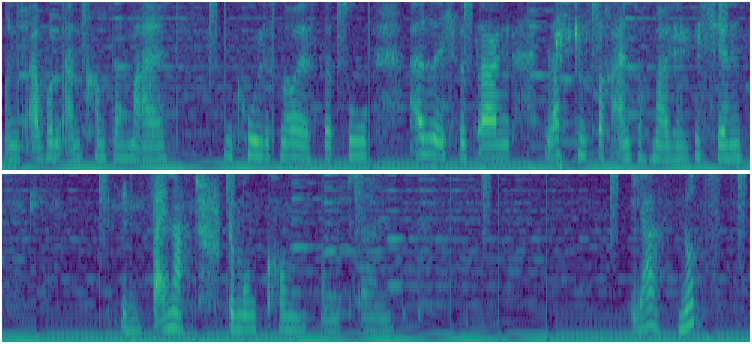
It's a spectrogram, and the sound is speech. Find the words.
Und ab und an kommt dann mal ein cooles Neues dazu. Also ich würde sagen, lasst uns doch einfach mal so ein bisschen in Weihnachtsstimmung kommen und ähm, ja, nutzt,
